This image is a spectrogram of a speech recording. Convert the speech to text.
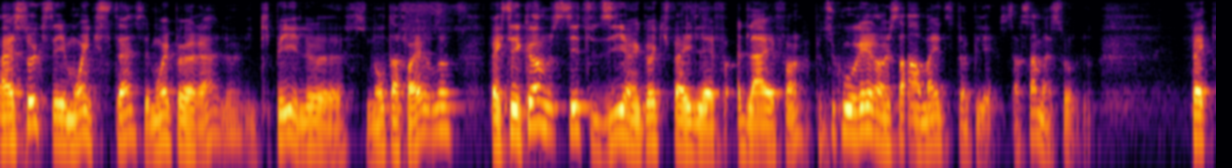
Bien sûr que c'est moins excitant, c'est moins peurant. Là. Équipé, là, c'est une autre affaire. Là. Fait que c'est comme si tu dis à un gars qui fait de la F1, peux-tu courir un 100 mètres, s'il te plaît? Ça ressemble à ça. Fait que,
